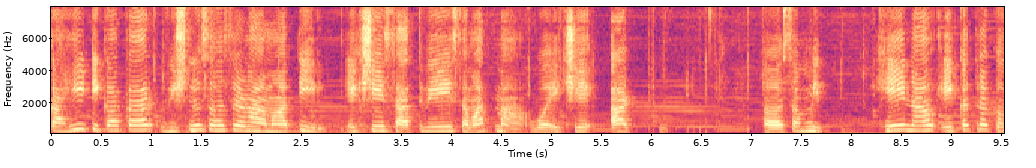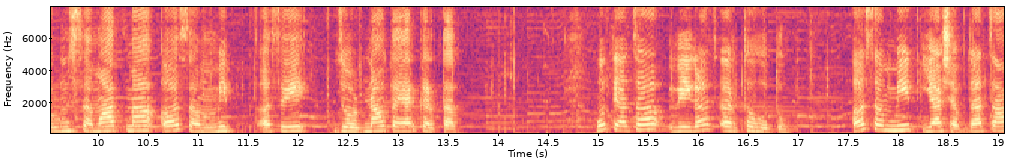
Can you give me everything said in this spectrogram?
काही टीकाकार विष्णू सहस्रनामातील एकशे सातवे समात्मा व एकशे आठ संमित हे नाव एकत्र करून समात्मा असंमित असे जोडनाव तयार करतात व त्याचा वेगळाच अर्थ होतो. असंमित या शब्दाचा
